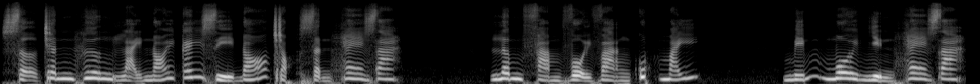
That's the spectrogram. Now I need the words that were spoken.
Sợ chân hương lại nói cái gì đó chọc giận he ra. Lâm phàm vội vàng cúp máy. Mím môi nhìn he ra.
